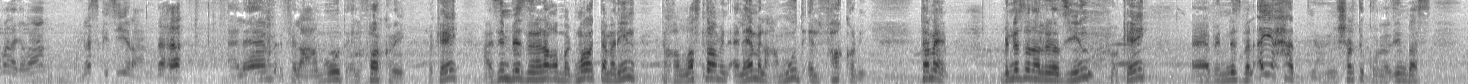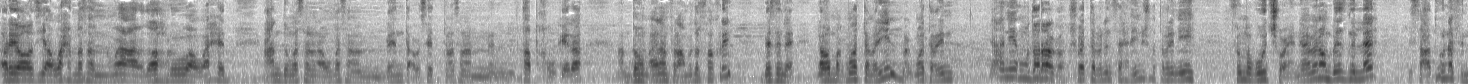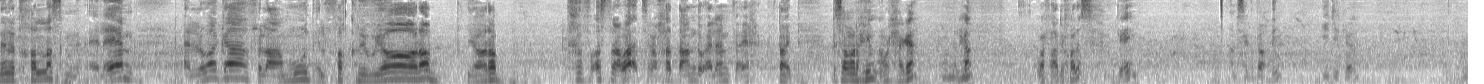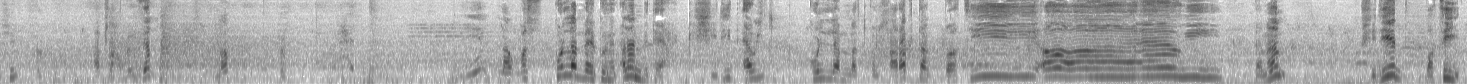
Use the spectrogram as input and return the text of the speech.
طبعا يا جماعة ناس كتير عندها آلام في العمود الفقري okay؟ عايزين بإذن الله ناخد مجموعة تمارين تخلصنا من آلام العمود الفقري. تمام. بالنسبة للرياضيين okay؟ آه بالنسبة لأي حد يعني مش شرط يكون رياضيين بس رياضي أو واحد مثلا واقع على ظهره أو واحد عنده مثلا أو مثلا بنت أو ست مثلا من الطبخ وكده عندهم الم في العمود الفقري بإذن الله ناخد مجموعة تمارين. مجموعة تمارين يعني مدرجة شوية تمارين سهلين شوية تمارين إيه فيهم مجهود شوية. نعملهم بإذن الله يساعدونا في اننا نتخلص من الآلام الوجع في العمود الفقري. ويا رب يا رب. تخف أسرع وقت لو حد عنده آلام في أي حاجة. طيب بسم الله الرحمن الرحيم. أول حاجة اعملها واقف عادي خالص. أوكي. أمسك ظهري. ايدي كده. ماشي. أطلع وأنزل. يلا. واحد اثنين لو بص كل ما يكون الألم بتاعك شديد قوي كل ما تكون حركتك بطيئة قوي. تمام؟ شديد بطيء.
